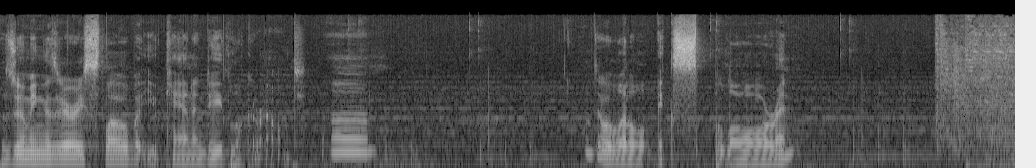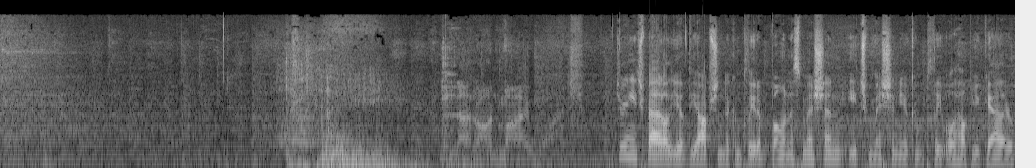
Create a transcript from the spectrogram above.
The zooming is very slow, but you can indeed look around. Um, I'll do a little exploring. During each battle, you have the option to complete a bonus mission. Each mission you complete will help you gather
